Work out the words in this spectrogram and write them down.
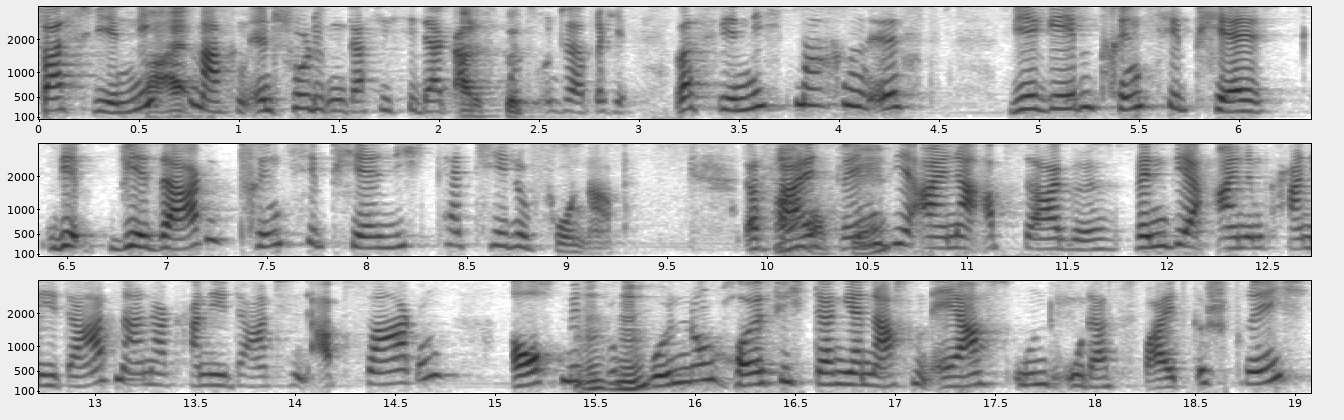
Was wir nicht Weil, machen, Entschuldigung, dass ich Sie da ganz kurz unterbreche. Was wir nicht machen ist, wir geben prinzipiell, wir, wir sagen prinzipiell nicht per Telefon ab. Das ah, heißt, okay. wenn wir eine Absage, wenn wir einem Kandidaten, einer Kandidatin absagen, auch mit mhm. Begründung, häufig dann ja nach dem Erst- und oder Zweitgespräch,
